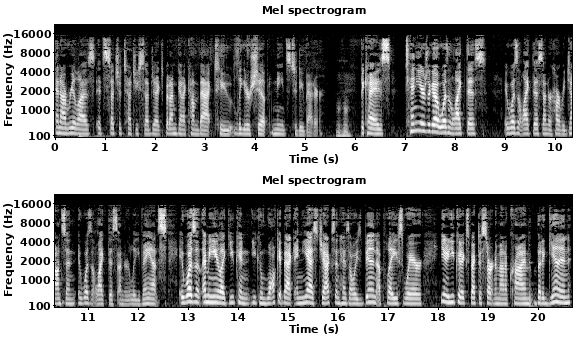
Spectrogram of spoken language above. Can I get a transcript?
and I realize it's such a touchy subject, but I'm going to come back to leadership needs to do better because 10 years ago, it wasn't like this. It wasn't like this under Harvey Johnson. It wasn't like this under Lee Vance. It wasn't. I mean, you're like you can you can walk it back. And yes, Jackson has always been a place where you know you could expect a certain amount of crime. But again,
